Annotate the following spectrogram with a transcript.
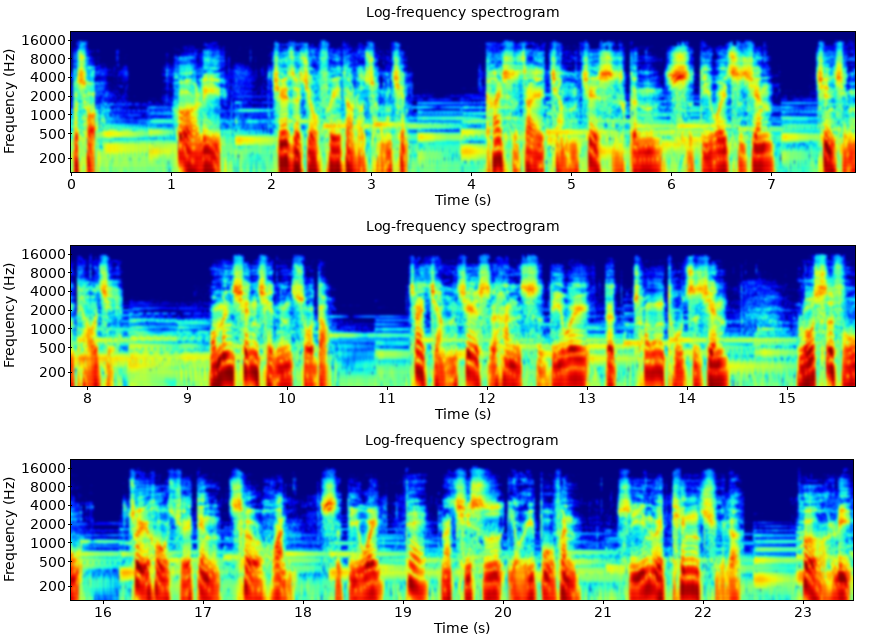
不错，赫尔利接着就飞到了重庆，开始在蒋介石跟史迪威之间进行调解。我们先前说到，在蒋介石和史迪威的冲突之间，罗斯福最后决定撤换史迪威。对，那其实有一部分是因为听取了赫尔利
